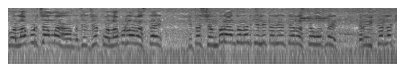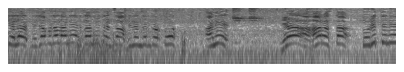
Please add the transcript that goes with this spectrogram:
कोल्हापूरच्या म- म्हणजे जे कोल्हापूरला रस्ते आहेत तिथं शंभर आंदोलन केली तरी ते रस्ते होत नाहीत. तर इकडलं केलं त्याच्याबद्दल आणि एकदा मी त्यांचं अभिनंदन करतो. आणि हे हा रस्ता त्वरित त्यांनी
